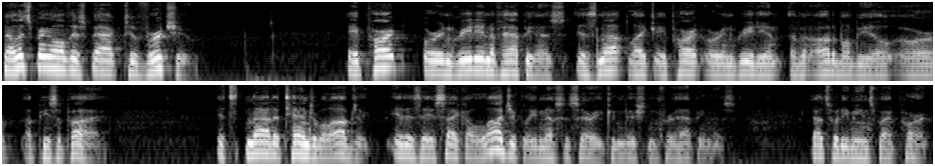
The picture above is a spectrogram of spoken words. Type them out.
Now let's bring all this back to virtue. A part or ingredient of happiness is not like a part or ingredient of an automobile or a piece of pie. It's not a tangible object. It is a psychologically necessary condition for happiness. That's what he means by part.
